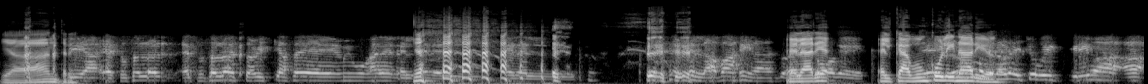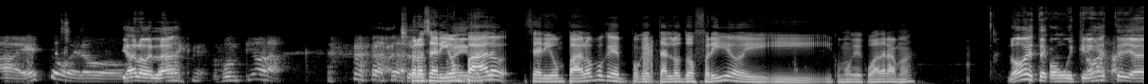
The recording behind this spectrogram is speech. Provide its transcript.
Ya, Sí, entre. ah, esos son los, esos son los stories que hace mi mujer en el, en el, en el- en la página. Entonces, El área- que, El cabún eh, culinario. yo No, le he hecho a, a, a esto, pero Ya, lo verdad. funciona. Pero sería un palo, sería un palo porque, porque están los dos fríos y, y- y como que cuadra más. No, este, con whisky No, este, ya,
